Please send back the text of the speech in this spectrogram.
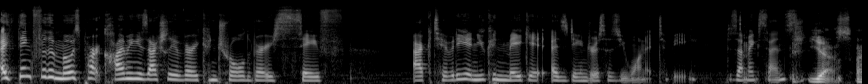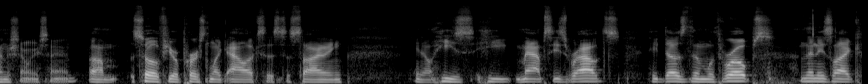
I think for the most part, climbing is actually a very controlled, very safe activity, and you can make it as dangerous as you want it to be. Does that make sense? Yes, I understand what you're saying. Um, so if you're a person like Alex is deciding, you know, he's he maps these routes, he does them with ropes, and then he's like,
